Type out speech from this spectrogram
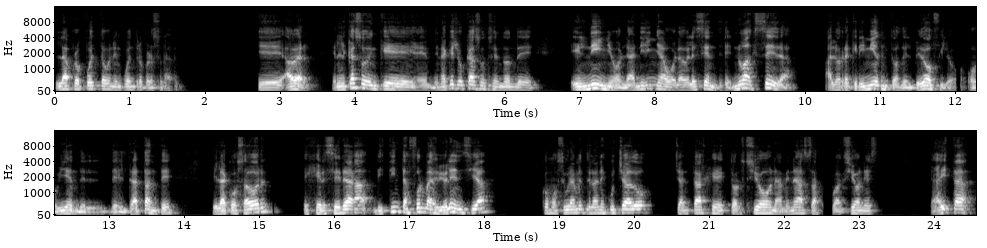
la propuesta de un encuentro personal. Eh, a ver, en el caso en que, en aquellos casos en donde el niño, la niña o el adolescente no acceda a los requerimientos del pedófilo o bien del, tratante, el acosador ejercerá distintas formas de violencia, como seguramente lo han escuchado, chantaje, extorsión, amenazas, coacciones. Ahí, está,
